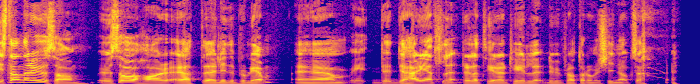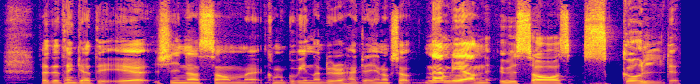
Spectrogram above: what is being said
Vi stannar i USA. USA har ett eh, litet problem. Eh, det, det här egentligen relaterar till det vi pratade om i Kina också. För att jag tänker att det är Kina som eh, kommer gå vinnande ur den här grejen också. Nämligen USAs skuld.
